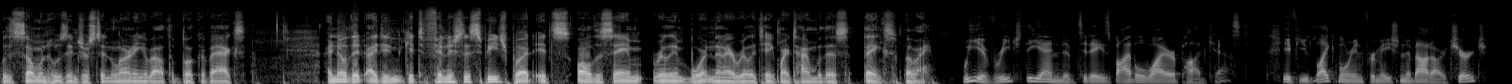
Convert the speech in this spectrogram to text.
with someone who's interested in learning about the book of Acts. I know that I didn't get to finish this speech, but it's all the same really important that I really take my time with this. Thanks. Bye bye. We have reached the end of today's Bible Wire podcast. If you'd like more information about our church,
